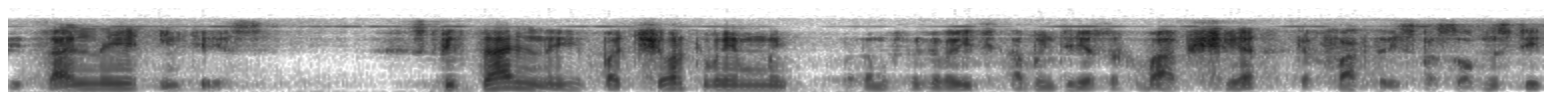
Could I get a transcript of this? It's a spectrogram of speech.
Специальные интересы. Специальные подчеркиваем мы, потому что говорить об интересах вообще, как факторе способностей,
